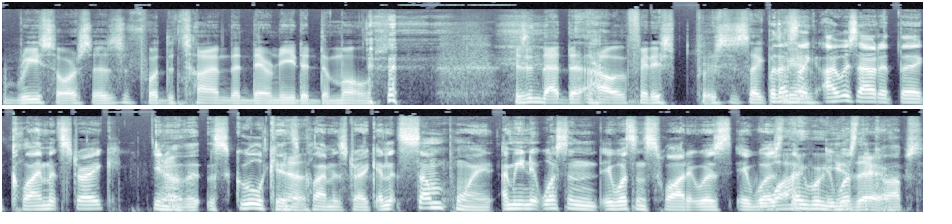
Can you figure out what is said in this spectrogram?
resources for the time that they're needed the most. Isn't that the, how Finnish? It's just like, But that's yeah. like I was out at the climate strike. You know, Yeah. the, the school kids Yeah. climate strike, and at some point, I mean, it wasn't it wasn't SWAT. It was it was Why the, were it you was there? the cops.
